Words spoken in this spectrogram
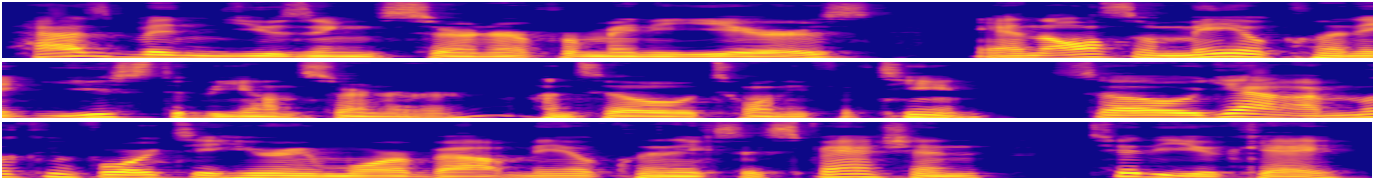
has been using Cerner for many years and also Mayo Clinic used to be on Cerner until 2015. So yeah, I'm looking forward to hearing more about Mayo Clinic's expansion to the UK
